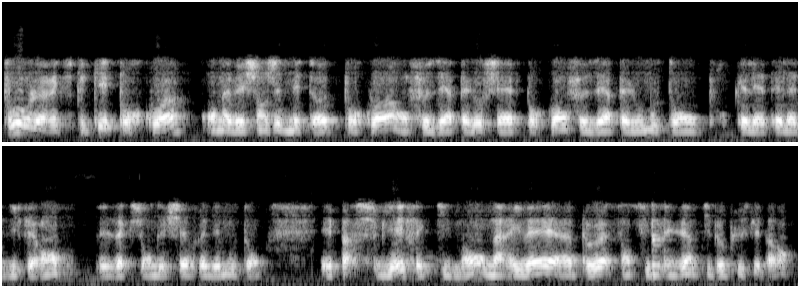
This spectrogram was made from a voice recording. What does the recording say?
pour leur expliquer pourquoi on avait changé de méthode, pourquoi on faisait appel aux chèvres, pourquoi on faisait appel aux moutons, pour quelle était la différence des actions des chèvres et des moutons. Et par ce biais, effectivement, on arrivait un peu à sensibiliser un petit peu plus les parents.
